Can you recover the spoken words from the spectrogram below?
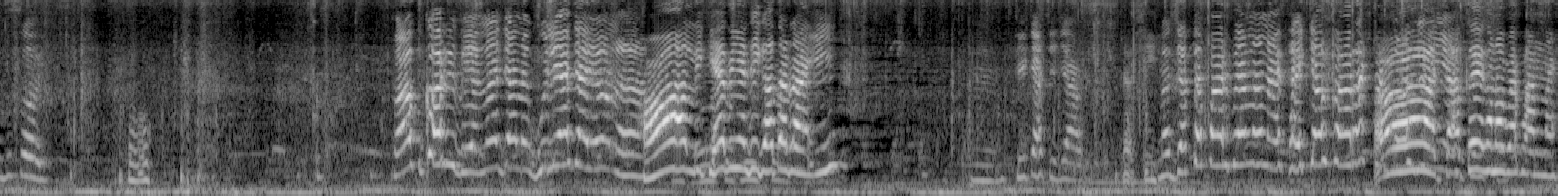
দুশোই সব করবে না জানে ভুলে যাইও না হ্যাঁ লিখে দিয়েছি কথাটাই ঠিক আছে যাও যেতে পারবে না না সাইকেল তো আর একটা হ্যাঁ তাতে কোনো ব্যাপার নাই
